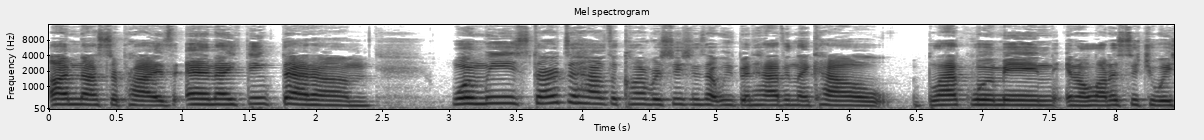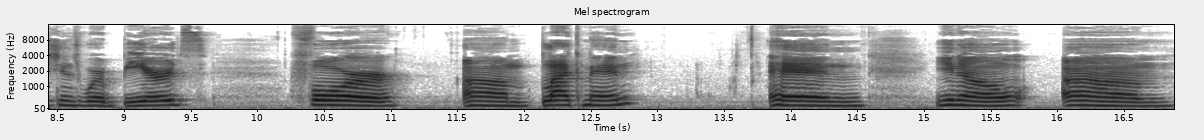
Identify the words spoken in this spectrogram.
I'm not surprised and I think that um when we start to have the conversations that we've been having like how black women in a lot of situations wear beards for um black men and you know um,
